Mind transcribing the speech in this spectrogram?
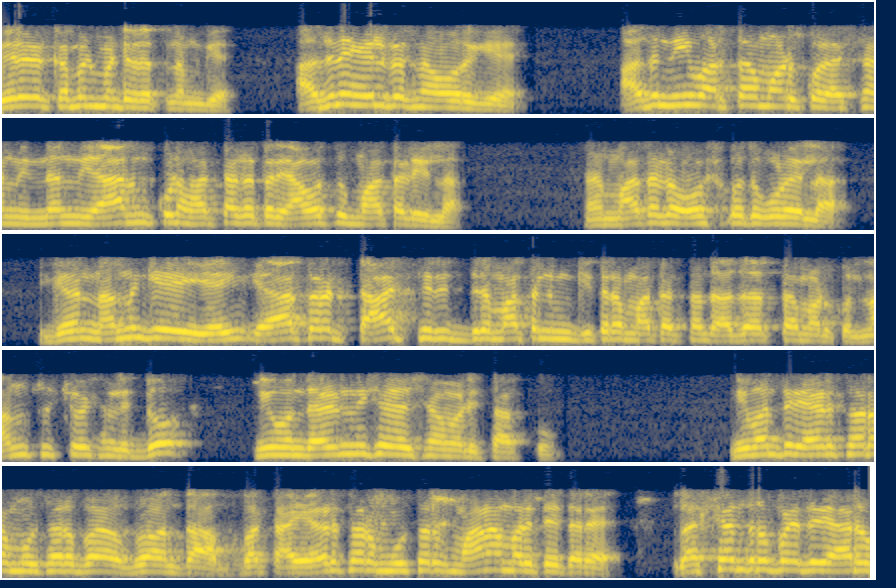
ಬೇರೆ ಕಮಿಟ್ಮೆಂಟ್ ಇರತ್ತೆ ನಮಗೆ. ಅದನ್ನೇ ಹೇಳ್ಬೇಕು ನಾವು ಅವರಿಗೆ. ಅದು ನೀವು ಅರ್ಥ ಮಾಡ್ಕೊಳ್ಳಿ. ಅಷ್ಟೇ, ನಾನು ನನ್ನ ಯಾರನ್ನು ಕೂಡ ಹರ್ಟ್ ಆಗತ್ತಾರೆ ಯಾವತ್ತೂ ಮಾತಾಡಿಲ್ಲ. ನಾನು ಮಾತಾಡೋ ಅವಶ್ಯಕತೆ ಕೂಡ ಇಲ್ಲ. ಈಗ ನನಗೆ ಯಾವ ಥರ ಟಾರ್ಚರ್ ಇದ್ರೆ ಮಾತ್ರ ನಿಮ್ಗೆ ಈ ಥರ ಮಾತಾಡ್ತಾ ಅದು ಅರ್ಥ ಮಾಡ್ಕೊಳ್ಳಿ. ನನ್ನ ಸಿಚುವೇಶನ್ ಇದ್ದು ನೀವು ಒಂದು ಎರಡು ನಿಮಿಷ ಯೋಚನೆ ಮಾಡಿ ಸಾಕು. ನೀವಂತೀರಿ ಎರಡ್ ಸಾವಿರ ಮೂರ್ ಸಾವಿರ ಬ್ರೋ ಅಂತ. ಬಟ್ ಆ ಎರಡ್ ಸಾವಿರ ಮೂರ್ ಸಾವಿರ ಮಾನ ಮರಿತೈತಾರೆ. ಲಕ್ಷಾಂತರ ರೂಪಾಯಿ ಇದ್ರೆ ಯಾರು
